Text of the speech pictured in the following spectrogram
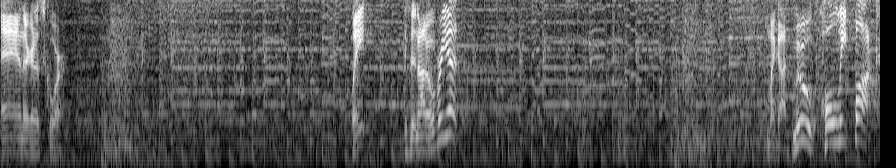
And they're gonna score. Wait, is it not over yet? Oh my god, move! Holy fuck!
